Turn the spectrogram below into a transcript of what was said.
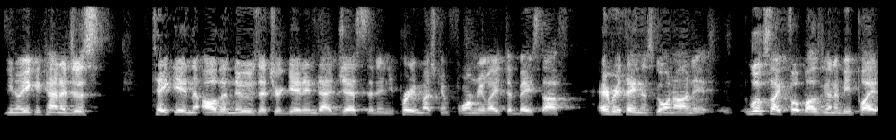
you know you can kind of just take in all the news that you're getting, digest it, and you pretty much can formulate the based off everything that's going on. It looks like football is going to be played.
